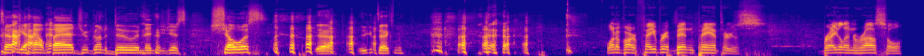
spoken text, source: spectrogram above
tell you how bad you're going to do, and then you just show us? yeah, you can text me. One of our favorite Benton Panthers, Braylon Russell,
